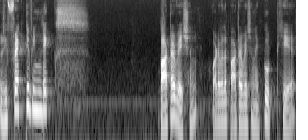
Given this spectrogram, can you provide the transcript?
refractive index perturbation, whatever the perturbation I put here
